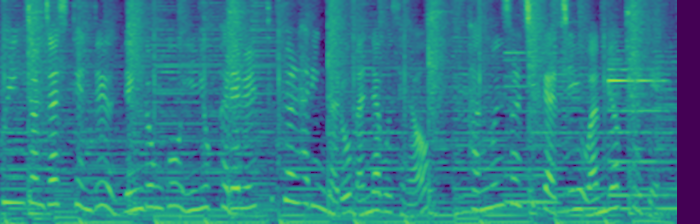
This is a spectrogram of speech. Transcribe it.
코인전자 스탠드 냉동고 168L을 특별 할인가로 만나보세요. 방문 설치까지 완벽하게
